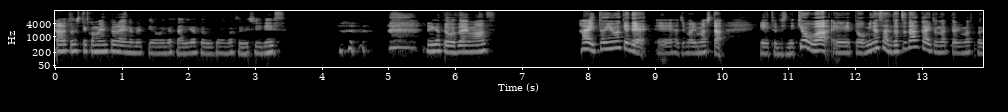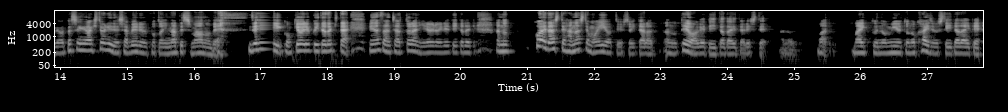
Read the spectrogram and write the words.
あ、そしてコメント欄のグッティを皆さんありがとうございます。嬉しいです。ありがとうございます。はい。というわけで、えー、始まりました。えっ、ー、とですね、今日は、えっ、ー、と、皆さん雑談会となっておりますので、私が一人で喋ることになってしまうので ぜひご協力いただきたい。皆さんチャット欄にいろいろ入れていただいて、あの、声出して話してもいいよっていう人いたら、あの、手を挙げていただいたりして、あの、ま、マイクのミュートの解除をしていただいて、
